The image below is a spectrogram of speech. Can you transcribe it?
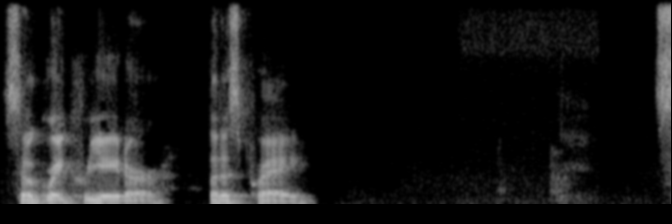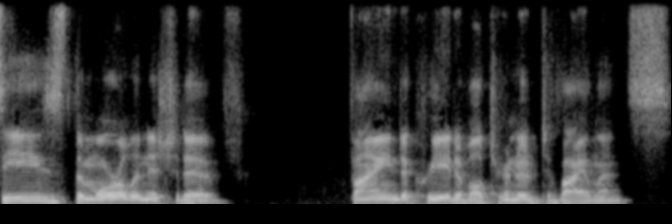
So great creator, let us pray. Seize the moral initiative. Find a creative alternative to violence.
